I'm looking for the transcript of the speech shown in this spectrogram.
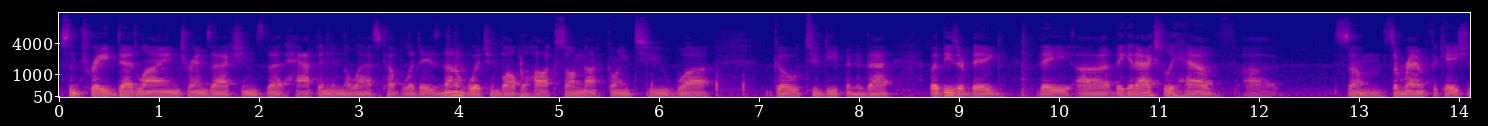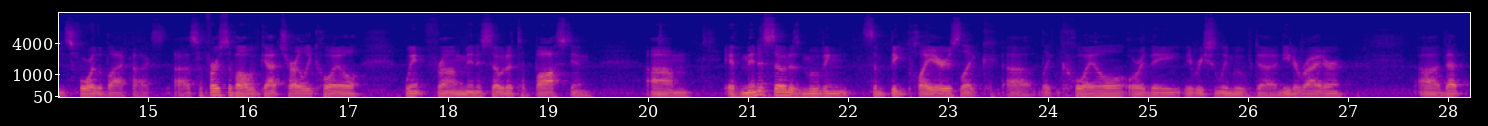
some trade deadline transactions that happened in the last couple of days. None of which involve the Hawks, so I'm not going to uh, go too deep into that. But these are big. They uh, they could actually have uh, some some ramifications for the Blackhawks. Uh, so first of all, we've got Charlie Coyle went from Minnesota to Boston. Um, if Minnesota's moving some big players like uh, like Coyle, or they they recently moved uh, Niederreiter, uh, that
